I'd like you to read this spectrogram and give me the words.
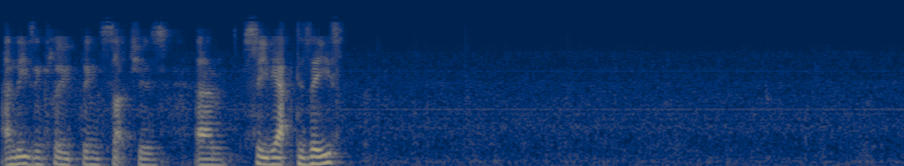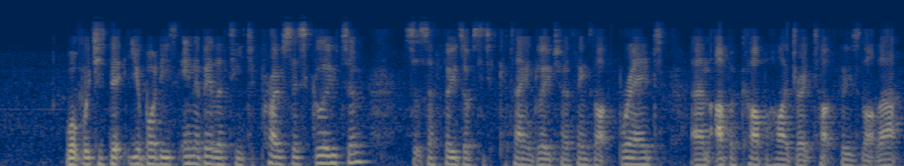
and these include things such as um, celiac disease, which is the, your body's inability to process gluten. So, so foods obviously containing gluten are things like bread, um, other carbohydrate type foods like that.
